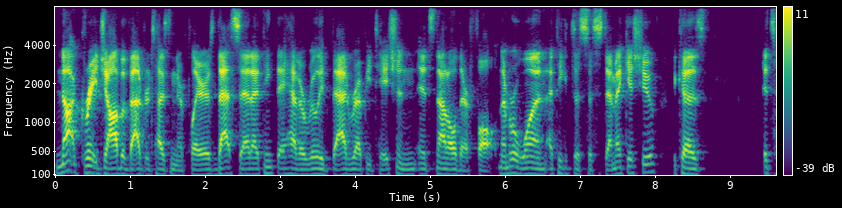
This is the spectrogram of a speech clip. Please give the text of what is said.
not great job of advertising their players. That said, I think they have a really bad reputation. It's not all their fault. Number one, I think it's a systemic issue because it's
